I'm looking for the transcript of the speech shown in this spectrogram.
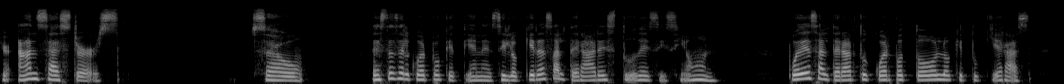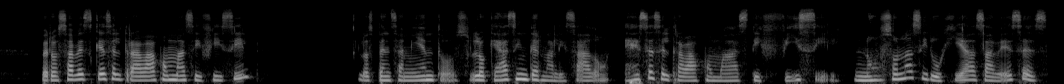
Your ancestors. So, este es el cuerpo que tienes. Si lo quieres alterar, es tu decisión. Puedes alterar tu cuerpo todo lo que tú quieras, pero ¿sabes qué es el trabajo más difícil? Los pensamientos, lo que has internalizado. Ese es el trabajo más difícil. No son las cirugías a veces.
